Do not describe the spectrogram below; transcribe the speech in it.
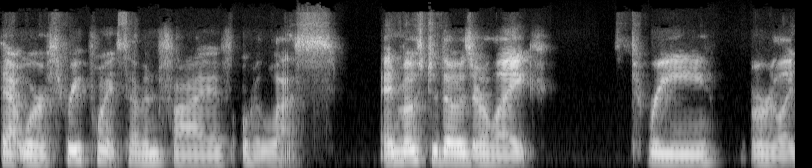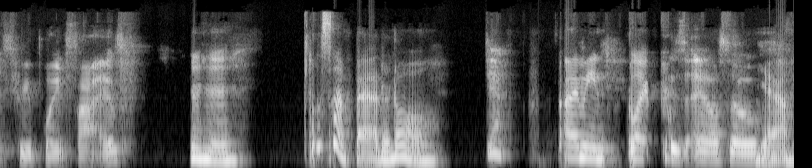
that were 3.75 or less. And most of those are like three or like 3.5. Mm-hmm. That's not bad at all. Yeah. I mean, like, Because I also, yeah.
